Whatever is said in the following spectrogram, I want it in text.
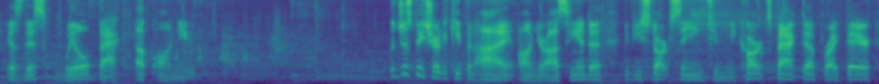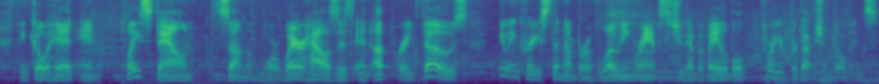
because this will back up on you. So just be sure to keep an eye on your Hacienda. If you start seeing too many carts backed up right there, then go ahead and place down some more warehouses and upgrade those to increase the number of loading ramps that you have available for your production buildings.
